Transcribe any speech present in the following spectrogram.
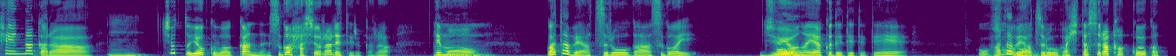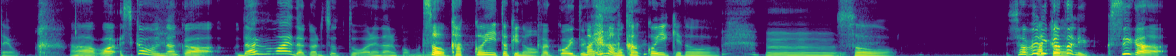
編だからうんちょっとよくわかんないすごいはしょられてるからでも、うん渡部篤郎がすごい重要な役で出ててお渡部篤郎がひたすらかっこよかったよ、あわしかもなんかだいぶ前だからちょっとあれなのかもね。そうかっこいい時のかっこいい時。まあ今もかっこいいけどうん。そ喋り方に癖が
